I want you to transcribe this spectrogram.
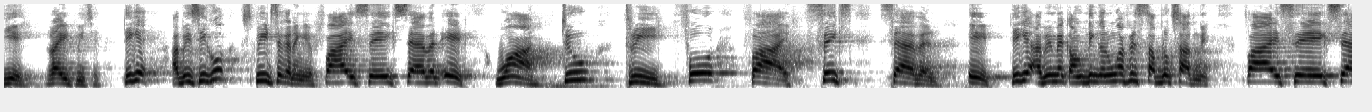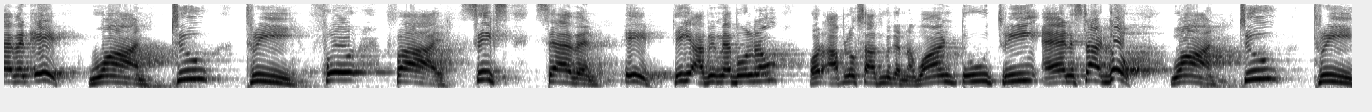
ये राइट पीछे। ठीक है? अब इसी को स्पीड से करेंगे। Five six seven eight one two three four five six seven eight ठीक है? अभी मैं काउंटिंग करूँगा, फिर सब लोग साथ में। Five six seven eight one two three four five six seven eight ठीक है? अभी मैं बोल रहा हूँ और आप लोग साथ में करना। One two three and start go one two three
